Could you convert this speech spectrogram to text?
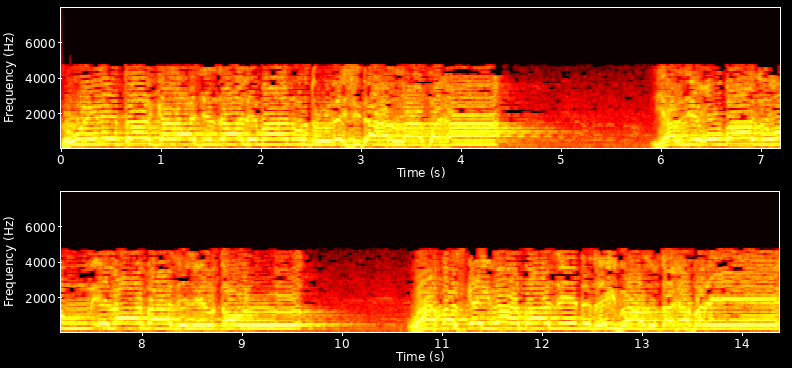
کوئی لیتا کلا چھ ظالمان ادرو لشدہ اللہ سخا یرجع بعضهم الى بعض القول. واپس کئی با بازی دئی بازو تا خبرے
